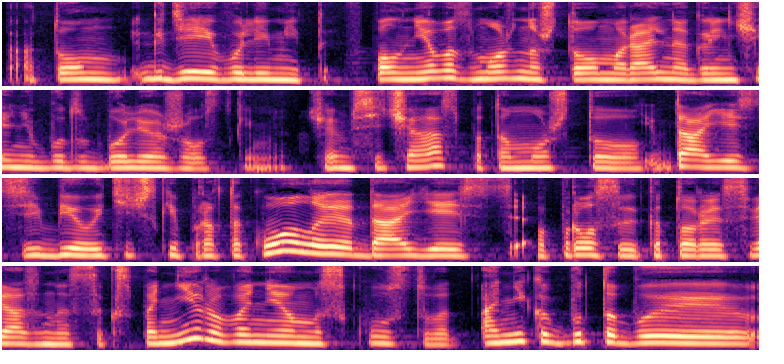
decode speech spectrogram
о том, где его лимиты. Вполне возможно, что моральные ограничения будут более жесткими, чем сейчас, потому что, да, есть биоэтические протоколы, да, есть вопросы, которые связаны с экспонированием искусства. Они как будто бы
